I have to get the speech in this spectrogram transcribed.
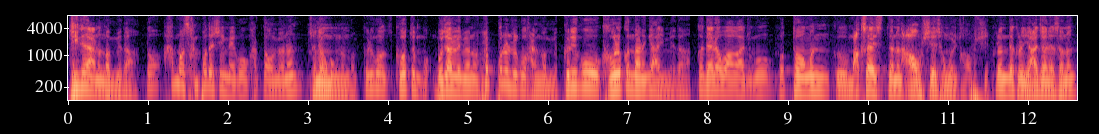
길이 나는 겁니다. 또 한번 산포대씩 메고 갔다 오면은 저녁 먹는 겁니다. 그리고 그것도 모- 모자르면 횃불을 들고 가는 겁니다. 그리고 그걸로 끝나는 게 아닙니다. 그 내려와가지고 보통은 그 막사 있을 때는 9시에 점을 9시. 그런데 그런 야전에서는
